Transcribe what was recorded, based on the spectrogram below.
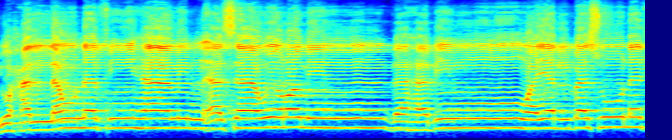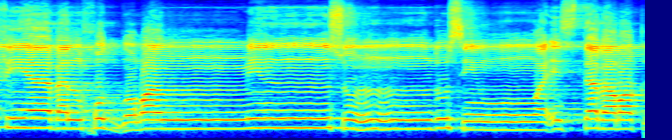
يحلون فيها من أساور من ذهب ويلبسون ثيابا خضرا من سندس واستبرق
